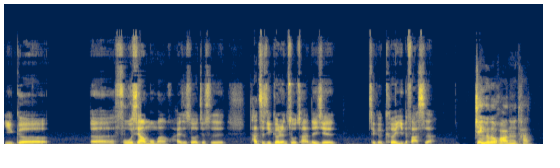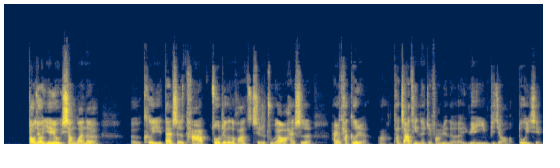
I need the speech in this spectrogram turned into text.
一个呃服务项目吗？还是说就是他自己个人祖传的一些这个科仪的法事啊？这个的话呢，他。道教也有相关的，呃，科仪，但是他做这个的话，其实主要还是还是他个人啊，他家庭的这方面的原因比较多一些，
